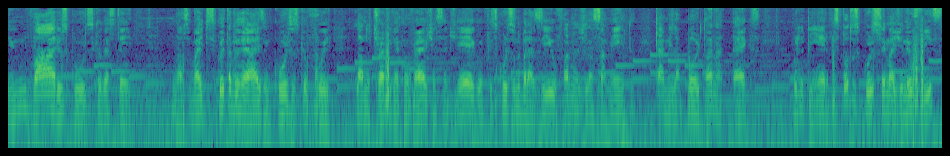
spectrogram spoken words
em vários cursos que eu gastei, nossa, mais de 50 mil reais em cursos que eu fui lá no Traffic and Conversion em San Diego, fiz cursos no Brasil, formas de lançamento, Camila Porto, Anatex, Bruno Pinheiro, fiz todos os cursos você imagina, eu fiz.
